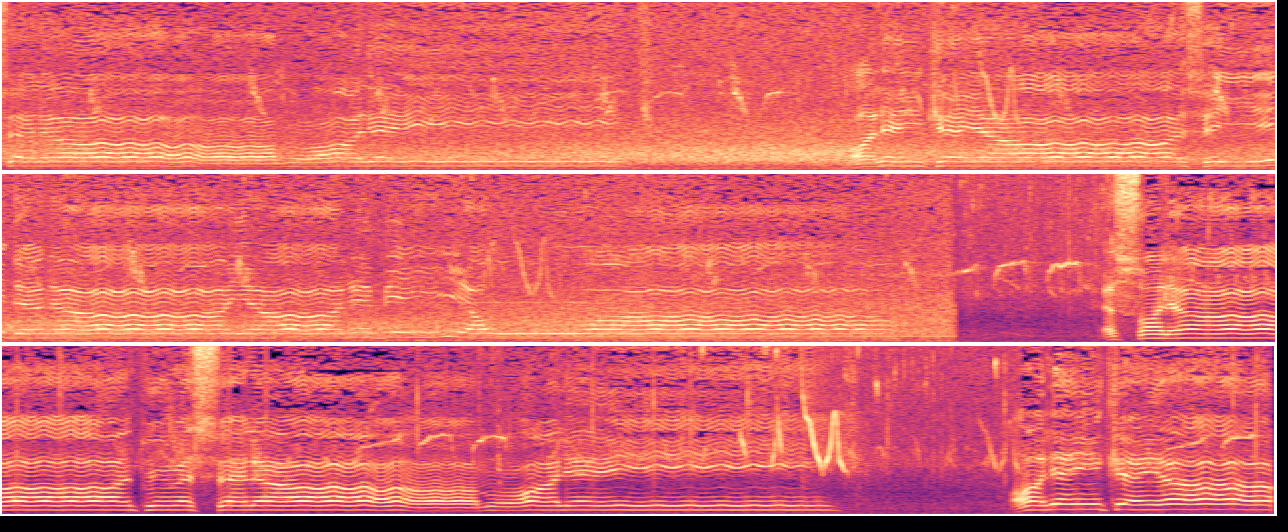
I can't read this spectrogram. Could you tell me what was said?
Esselamu aleyk Aleyke ya seyyidena ya nebiyallah. Esselatu vesselamu aleyk. Aleyke ya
